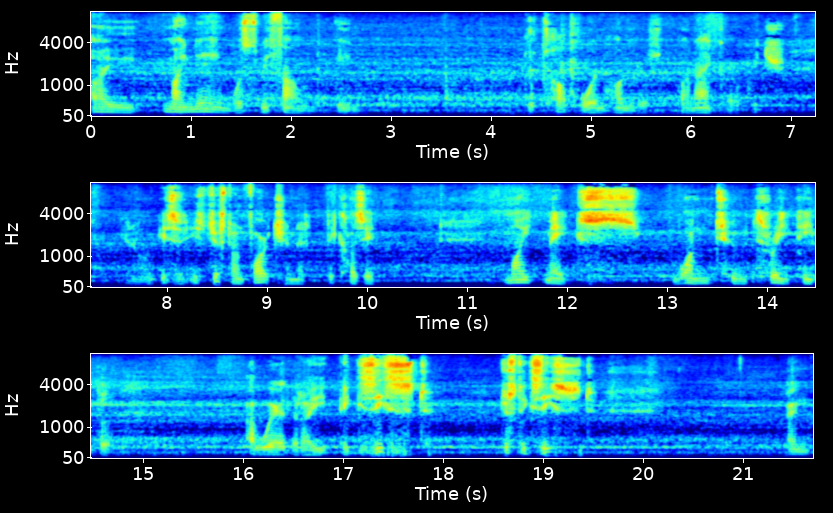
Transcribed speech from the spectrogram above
I my name was to be found in the top 100 on Anchor, which you know is is just unfortunate because it might make one, two, three people aware that I exist, just exist, and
